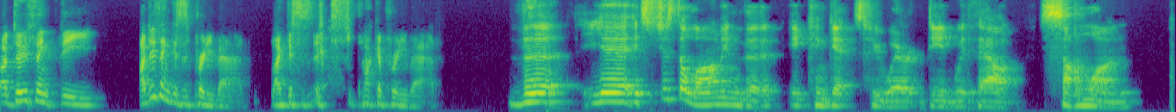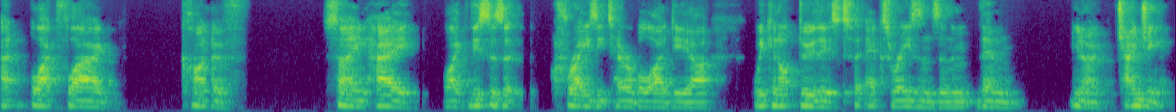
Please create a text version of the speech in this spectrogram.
I do think the I do think this is pretty bad. Like this is it's fucking pretty bad. The yeah, it's just alarming that it can get to where it did without someone at Black Flag kind of saying, "Hey, like this is a crazy, terrible idea. We cannot do this for X reasons," and then you know, changing it.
